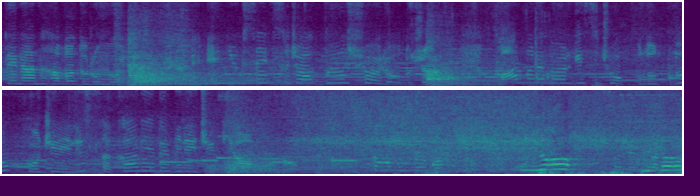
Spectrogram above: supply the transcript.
beklenen hava durumuyla günün en yüksek sıcaklığı şöyle olacak. Marmara bölgesi çok bulutlu, Kocaeli, Sakarya ve Bilecik yağmurlu. İstanbul ve Balıkesir Ya, ya.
